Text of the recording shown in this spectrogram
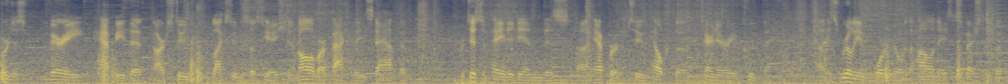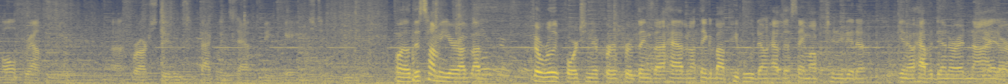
we're just very happy that our students Black Student Association and all of our faculty and staff have participated in this uh, effort to help the Tarrant Area Food Bank. Uh, it's really important over the holidays especially, but all throughout the year uh, for our students faculty and staff to be engaged in the community. Well, this time of year, I, I feel really fortunate for, for things that I have, and I think about people who don't have that same opportunity to, you know, have a dinner at night, or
